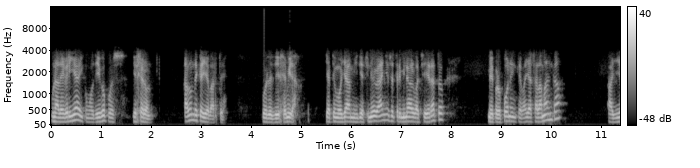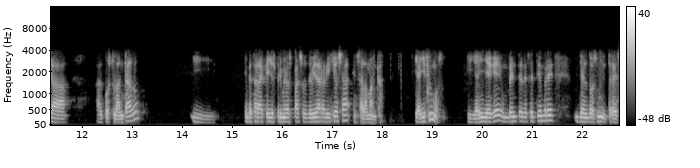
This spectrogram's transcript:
una alegría y, como digo, pues dijeron, ¿a dónde hay que llevarte? Pues les dije, mira, ya tengo ya mis 19 años, he terminado el bachillerato, me proponen que vaya a Salamanca, allí al postulantado y empezar aquellos primeros pasos de vida religiosa en Salamanca. Y allí fuimos. Y ahí llegué un 20 de septiembre del 2003.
